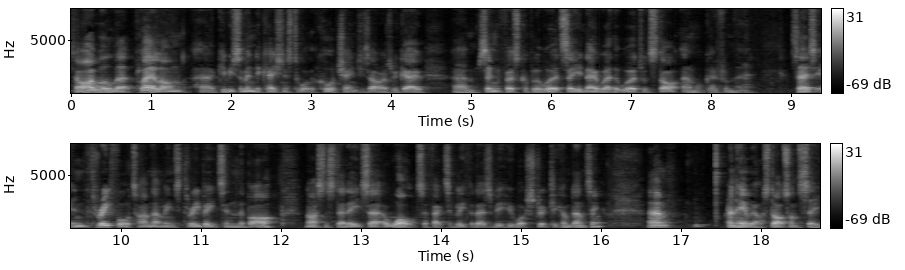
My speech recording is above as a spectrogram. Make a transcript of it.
So I will uh, play along, uh, give you some indications to what the chord changes are as we go, um, sing the first couple of words so you know where the words would start and we'll go from there. So it's in 3-4 time, that means three beats in the bar, nice and steady. It's a, a waltz effectively for those of you who watch Strictly Come Dancing. Um, and here we are, starts on C.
